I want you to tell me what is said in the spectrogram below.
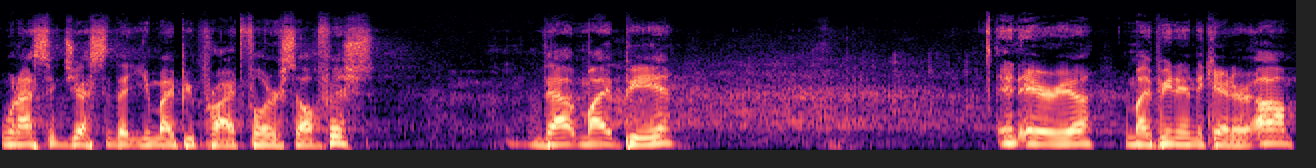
when I suggested that you might be prideful or selfish, that might be an area, it might be an indicator. Um,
